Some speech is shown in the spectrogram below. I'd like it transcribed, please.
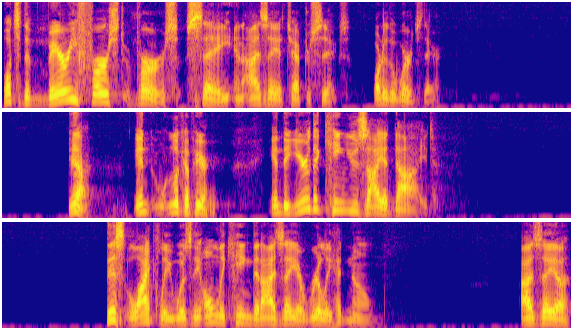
What's the very first verse say in Isaiah chapter 6? What are the words there? Yeah. In, look up here. In the year that King Uzziah died, this likely was the only king that Isaiah really had known. Isaiah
